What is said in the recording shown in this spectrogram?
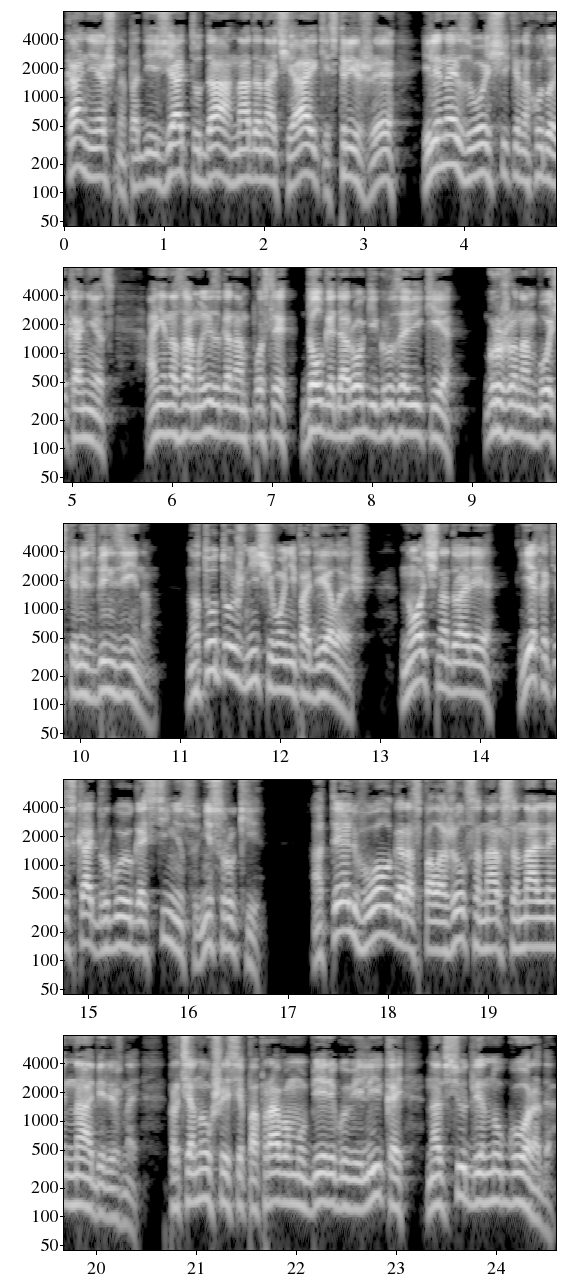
Конечно, подъезжать туда надо на чайке, стриже или на извозчике на худой конец, а не на замызганном после долгой дороги грузовике, груженном бочками с бензином. Но тут уж ничего не поделаешь. Ночь на дворе, ехать искать другую гостиницу не с руки. Отель «Волга» расположился на Арсенальной набережной, протянувшейся по правому берегу Великой на всю длину города.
